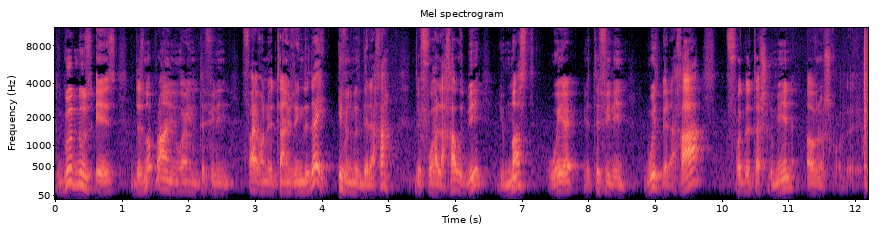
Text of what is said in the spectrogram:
The good news is there's no problem in wearing the tefillin 500 times during the day, even with beracha. Therefore, halacha would be you must wear your tefillin with beracha for the tashlumin of Rosh Chodesh.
